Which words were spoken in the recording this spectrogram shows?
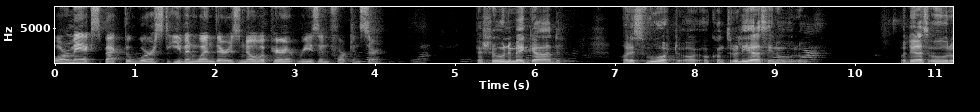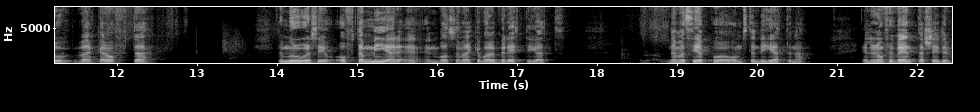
or may expect the worst even when there is no apparent reason for concern. Personer med GAD har det svårt att, kontrollera sin oro. Och deras oro verkar ofta... De oroar sig ofta mer än, än vad som verkar vara berättigat när man ser på omständigheterna. Eller de förväntar sig det,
